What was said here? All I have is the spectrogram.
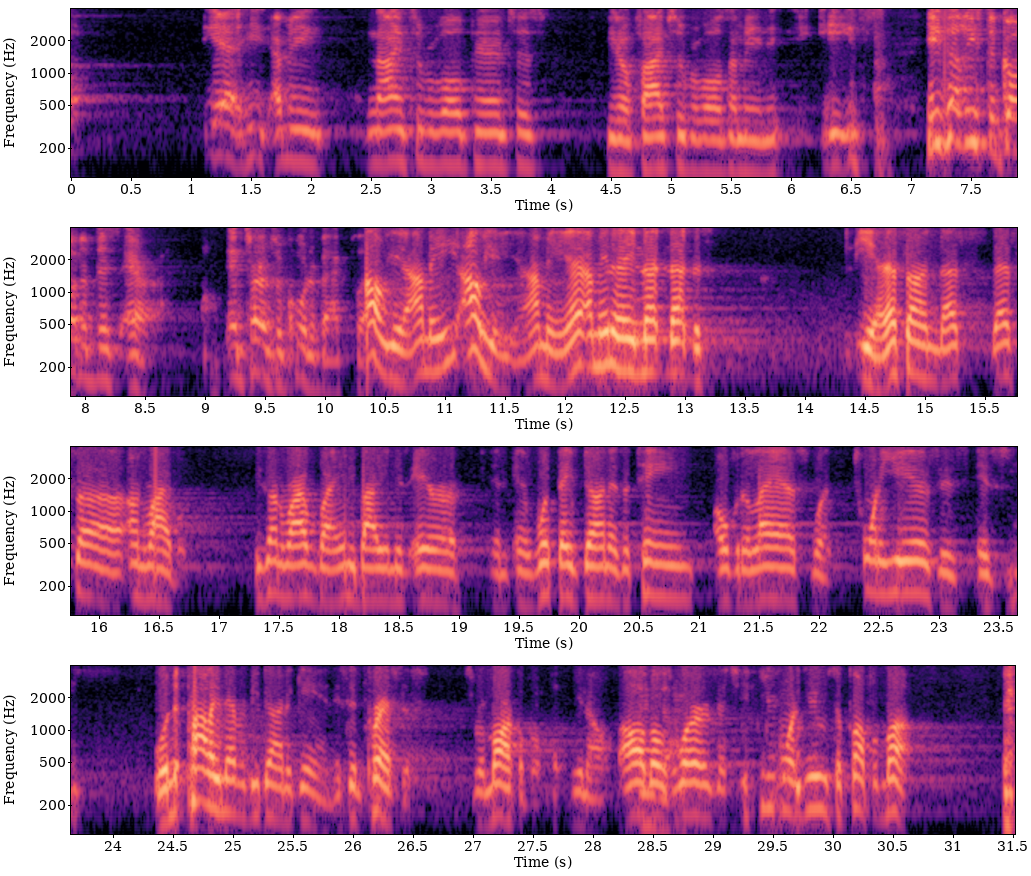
yeah, he. I mean, nine Super Bowl appearances, you know, five Super Bowls. I mean, he's he's at least the goat of this era in terms of quarterback play. Oh yeah, I mean, oh yeah, yeah. I mean, I mean, it ain't not that. Yeah, that's un that's that's uh, unrivaled. He's unrivaled by anybody in this era, and, and what they've done as a team over the last what 20 years is is will probably never be done again. It's impressive. It's remarkable. You know, all those words that you, you want to use to pump them up.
